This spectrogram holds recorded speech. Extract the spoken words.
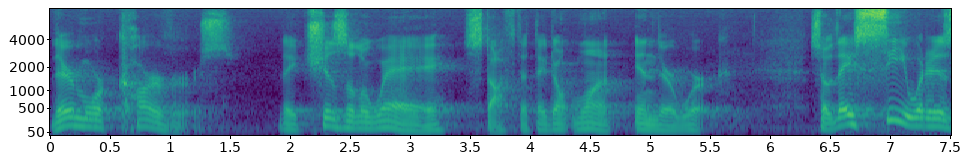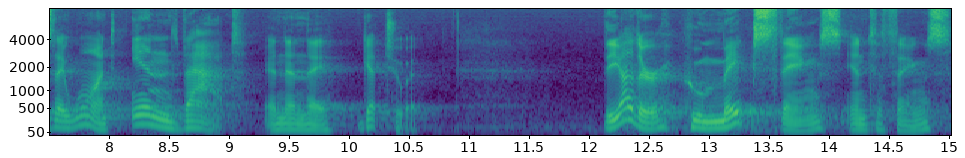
they're more carvers. They chisel away stuff that they don't want in their work. So they see what it is they want in that, and then they get to it. The other, who makes things into things,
